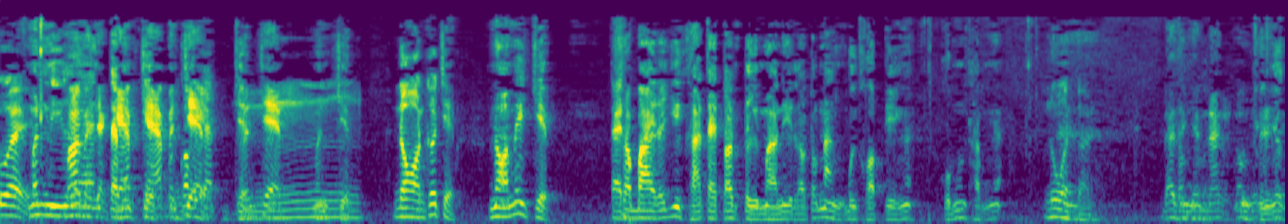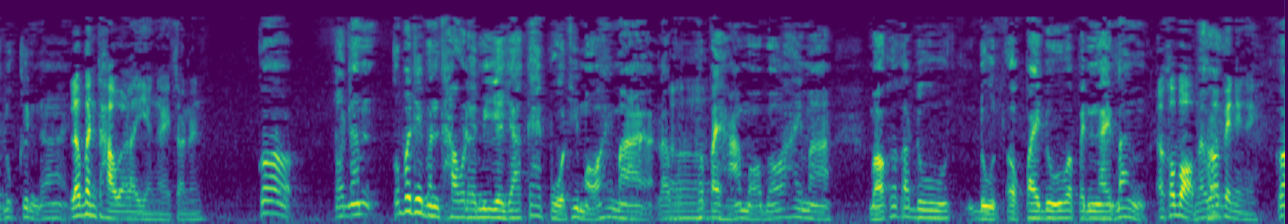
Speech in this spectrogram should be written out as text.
ด้วยมันมีแรมันงจะแต่มันเจ็บแก๊บมันเจ็บเจ็บ มันเจ็บ มันเจ็บ นอนก็เจ็บ นอนไม่เจ็บแต่ สบายแล้วยืดขาแต่ตอนตื่นมานี่เราต้องนั่งบนขอบเตียงนะผมต้องทำเงี้ยนวดก่อนได้ถึงจะนั่งต้องถึงจะลุกขึ้นได้ แล้วบรรเทาอะไรยังไงตอนนั้น ก็ตอนนั้นก็ไม่ได้บรรเทาอะไรมียาแก้ปวดที่หมอให้มา เราอ๋อก็ไปหาหมอหมอให้มา หมอก็ก็ดูดูดออกไปดูว่าเป็นไงบ้างเอาเขาบอกไหมว่าเป็นยังไง ก็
